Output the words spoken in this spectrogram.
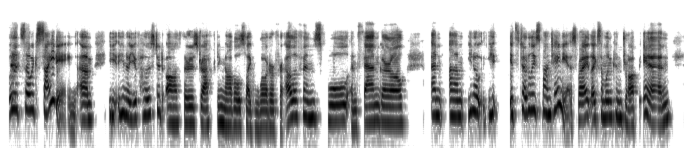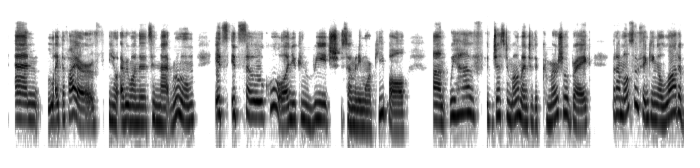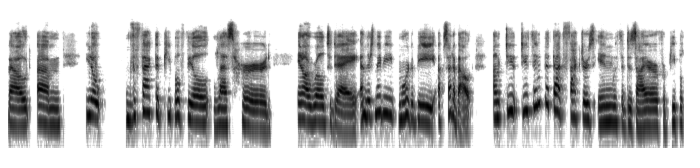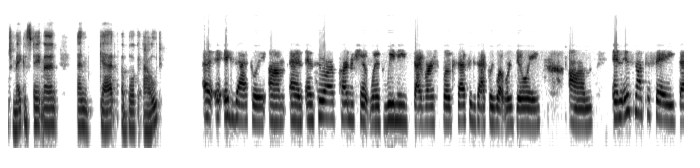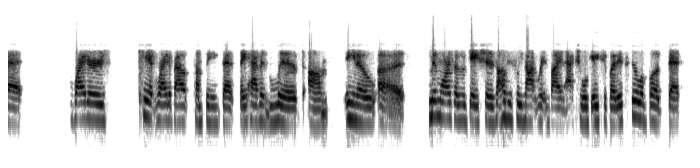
Well, it's so exciting. Um, you, you, know, you've hosted authors drafting novels like Water for Elephants, Wool, and Fangirl. And, um, you know, you, it's totally spontaneous, right? Like someone can drop in and light the fire of, you know, everyone that's in that room. It's, it's so cool. And you can reach so many more people. Um, we have just a moment to the commercial break, but I'm also thinking a lot about, um, you know, the fact that people feel less heard in our world today, and there's maybe more to be upset about. Um, do you do you think that that factors in with the desire for people to make a statement and get a book out? Uh, exactly, um, and and through our partnership with We Need Diverse Books, that's exactly what we're doing. Um, and it's not to say that writers can't write about something that they haven't lived. Um, you know, uh, Memoirs of a Geisha is obviously not written by an actual geisha, but it's still a book that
